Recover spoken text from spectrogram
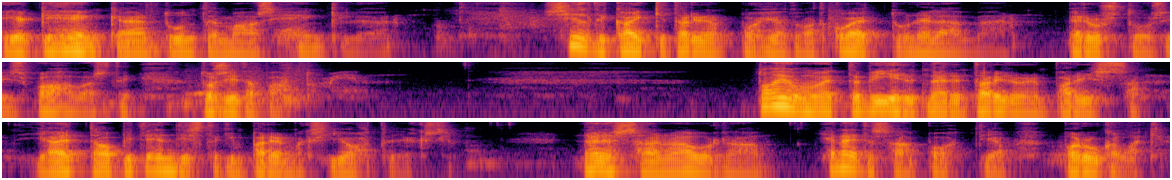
eikä kehenkään tuntemaasi henkilöön. Silti kaikki tarinat pohjautuvat koettuun elämään, perustuu siis vahvasti tositapahtumiin. Toivomme, että viihdyt näiden tarinoiden parissa ja että opit entistäkin paremmaksi johtajaksi. Näille saa nauraa ja näitä saa pohtia porukallakin.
